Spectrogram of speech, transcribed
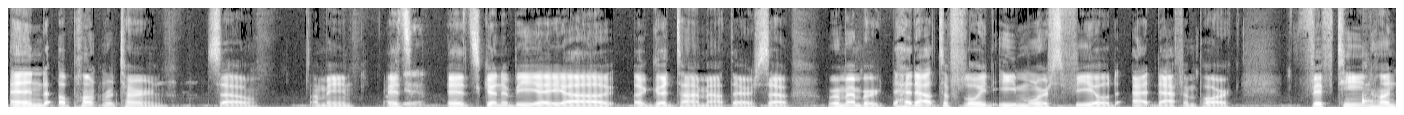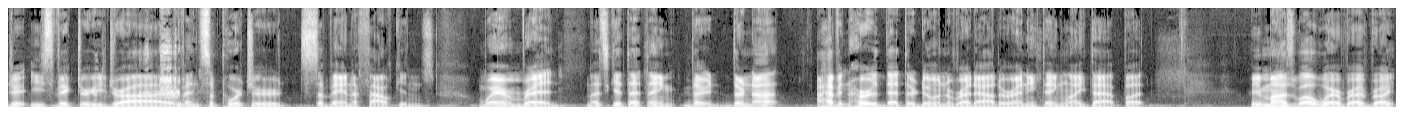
and a punt return. So, I mean, it's yeah. it's gonna be a uh, a good time out there. So remember, head out to Floyd E. Morse Field at Daffin Park, fifteen hundred East Victory Drive, and support your Savannah Falcons. Wear them red. Let's get that thing. They're they're not. I haven't heard that they're doing a red out or anything like that, but you might as well wear red, right?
